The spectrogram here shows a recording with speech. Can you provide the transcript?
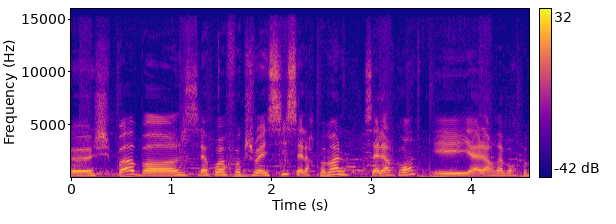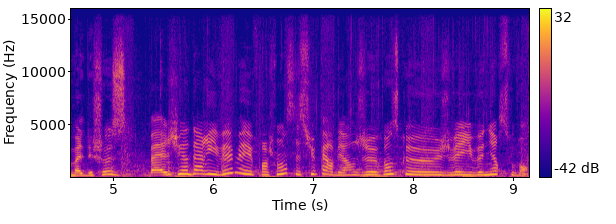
Euh, je sais pas, bah, c'est la première fois que je vais ici, ça a l'air pas mal, ça a l'air grand et il y a l'air d'avoir pas mal de choses. Bah, je viens d'arriver, mais franchement c'est super bien, je pense que je vais y venir souvent.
